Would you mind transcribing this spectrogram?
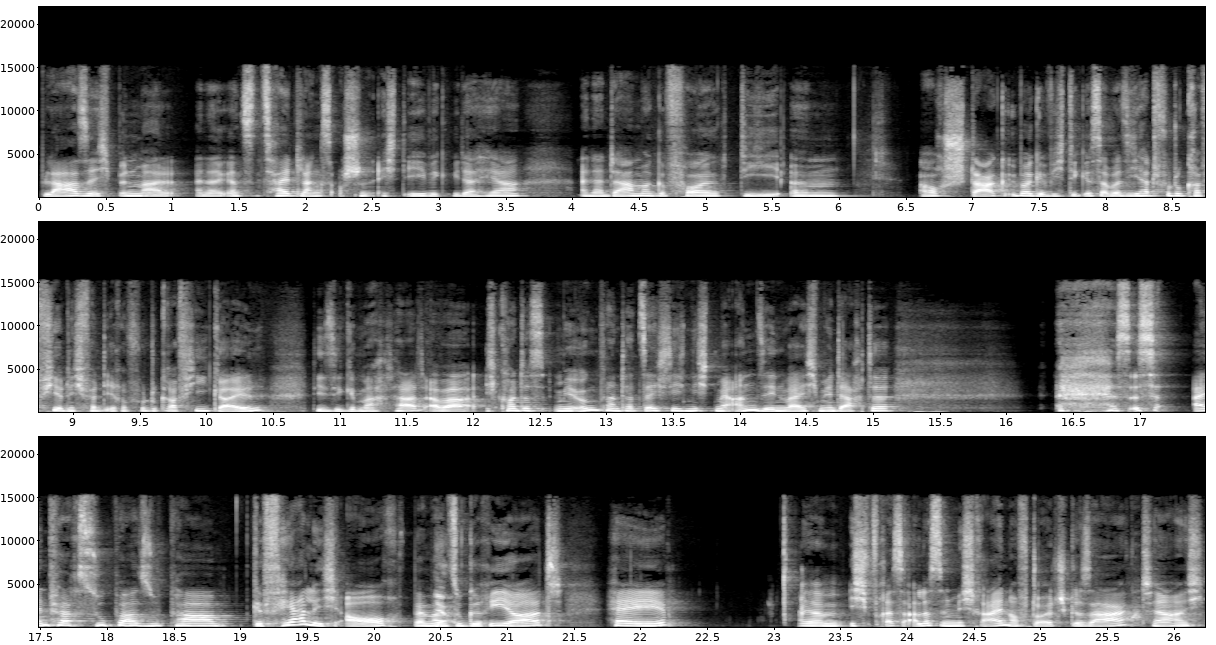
Blase, ich bin mal eine ganze Zeit lang, ist auch schon echt ewig wieder her, einer Dame gefolgt, die ähm, auch stark übergewichtig ist, aber sie hat fotografiert. Ich fand ihre Fotografie geil, die sie gemacht hat. Aber ich konnte es mir irgendwann tatsächlich nicht mehr ansehen, weil ich mir dachte, es ist einfach super, super gefährlich auch, wenn man ja. suggeriert, hey, ähm, ich fresse alles in mich rein, auf Deutsch gesagt, ja, ich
